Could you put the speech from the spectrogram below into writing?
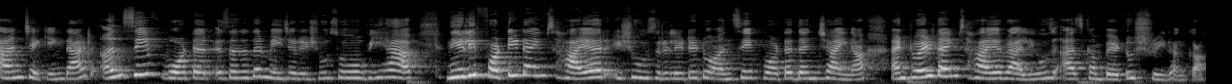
and checking that unsafe water is another major issue. So we have nearly 40 times higher issues related to unsafe water than china and 12 times higher values as compared to sri lanka.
